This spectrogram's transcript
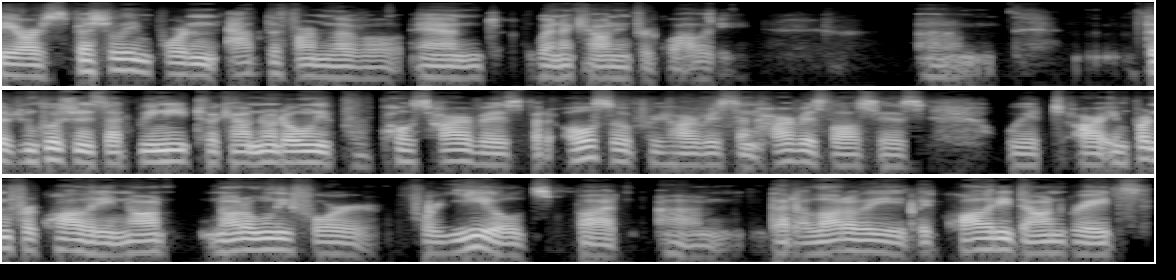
They are especially important at the farm level and when accounting for quality. Um, the conclusion is that we need to account not only for post-harvest, but also pre-harvest and harvest losses, which are important for quality, not not only for for yields, but um, that a lot of the, the quality downgrades,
